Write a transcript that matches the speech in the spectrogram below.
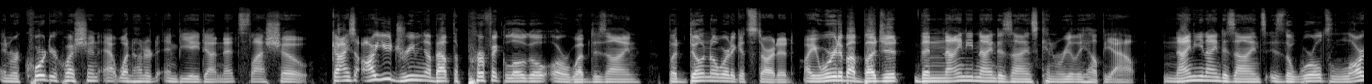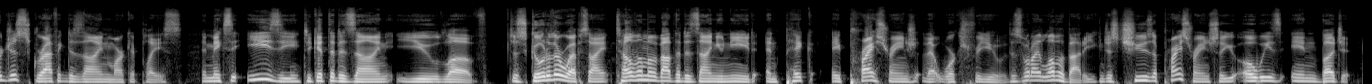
and record your question at 100mba.net slash show. Guys, are you dreaming about the perfect logo or web design, but don't know where to get started? Are you worried about budget? Then 99 Designs can really help you out. 99 Designs is the world's largest graphic design marketplace. It makes it easy to get the design you love. Just go to their website, tell them about the design you need, and pick a price range that works for you. This is what I love about it. You can just choose a price range so you're always in budget.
